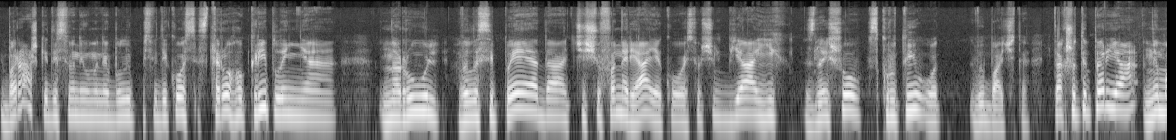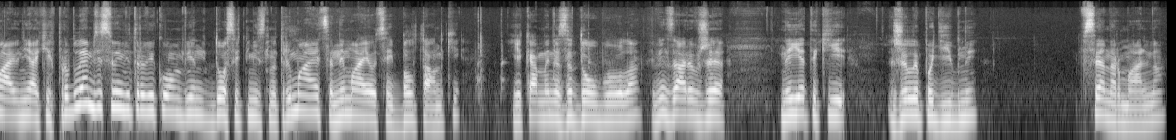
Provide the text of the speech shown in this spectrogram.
барашки, десь вони у мене були від якогось старого кріплення на руль велосипеда чи що фонаря якогось. В общем, я їх знайшов, скрутив, от ви бачите. Так що тепер я не маю ніяких проблем зі своїм вітровиком. Він досить міцно тримається, немає оцей болтанки, яка мене задовбувала. Він зараз вже не є такий жилеподібний. Все нормально.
